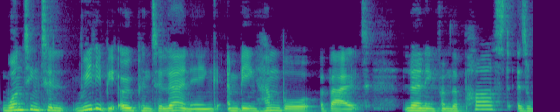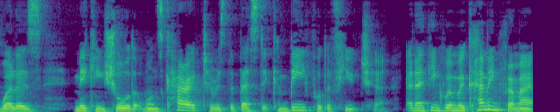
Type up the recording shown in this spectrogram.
wanting to really be open to learning and being humble about learning from the past as well as making sure that one's character is the best it can be for the future. And I think when we're coming from our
